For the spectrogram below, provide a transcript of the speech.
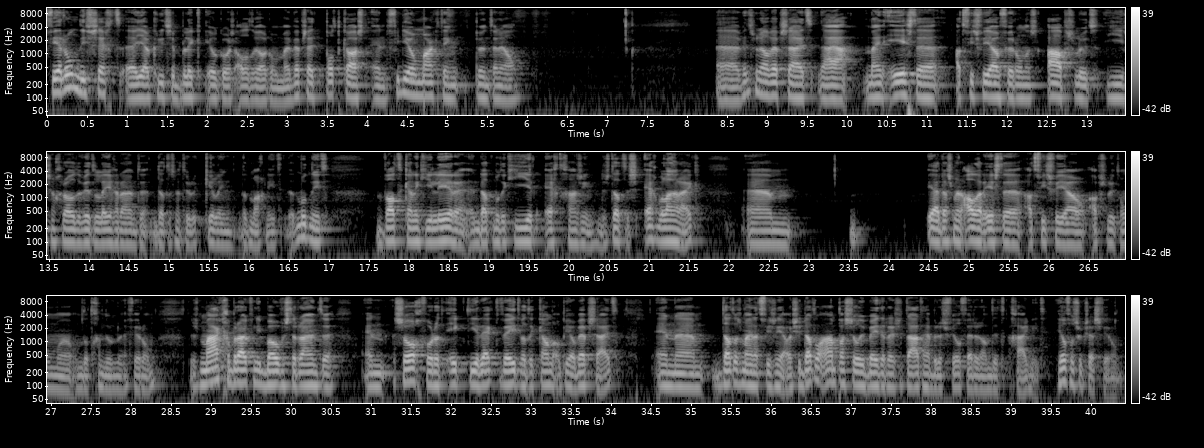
Veron die zegt, eh, jouw kritische blik, Ilko, is altijd welkom op mijn website podcast en videomarketing.nl. Uh, winstmodel website. Nou ja, mijn eerste advies voor jou, Veron, is absoluut hier zo'n grote witte lege ruimte. Dat is natuurlijk killing. Dat mag niet. Dat moet niet. Wat kan ik hier leren? En dat moet ik hier echt gaan zien. Dus dat is echt belangrijk. Um, ja, dat is mijn allereerste advies voor jou. Absoluut om, uh, om dat te gaan doen, Veron. Dus maak gebruik van die bovenste ruimte. En zorg ervoor dat ik direct weet wat ik kan op jouw website. En uh, dat is mijn advies aan jou. Als je dat al aanpast, zul je betere resultaten hebben. Dus veel verder dan dit ga ik niet. Heel veel succes, Veron.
